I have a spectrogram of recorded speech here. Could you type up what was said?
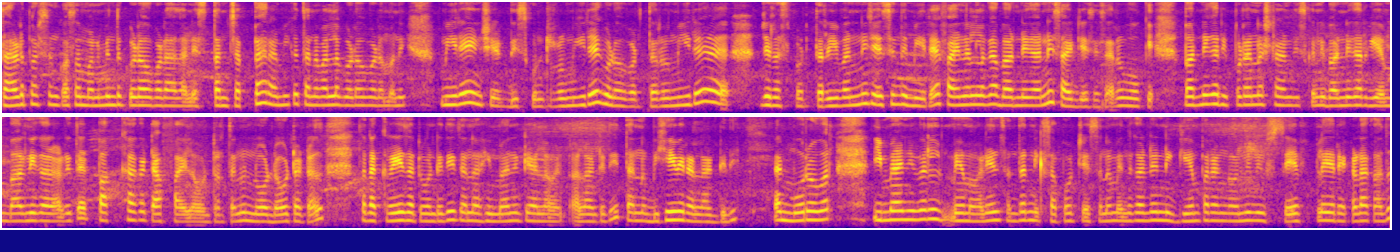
థర్డ్ పర్సన్ కోసం మనం ఎందుకు గొడవ పడాలనేసి తను చెప్పారా? మీకు తన వల్ల గొడవ పడమని మీరే ఇనిషియేట్ తీసుకుంటారు. మీరే గొడవ పడతారు. మీరే జలస్ పడతారు. ఇవన్నీ చేసింది మీరే. ఫైనల్గా బర్నీ గారిని సైడ్ చేసేసారు. ఓకే. బర్నీ గారు ఇప్పుడైనా స్టాండ్ తీసుకుని బర్నీ గారు గేమ్ బర్నీ గారు ఆడితే పక్కాగా టఫ్ ఫైవ్లో ఉంటారు తను. No doubt at all. తన క్రేజ్ అటువంటిది తన హ్యుమానిటీ అలా అలాంటిది తన బిహేవియర్ అలాంటిది. అండ్ మోర్ ఓవర్ ఇమాన్యువల్ మేము ఆడియన్స్ అందరు నీకు సపోర్ట్ చేస్తున్నాం. ఎందుకంటే నీ గేమ్ పరంగా ఉంది. నువ్వు సేఫ్ ప్లేయర్ ఎక్కడా కాదు.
